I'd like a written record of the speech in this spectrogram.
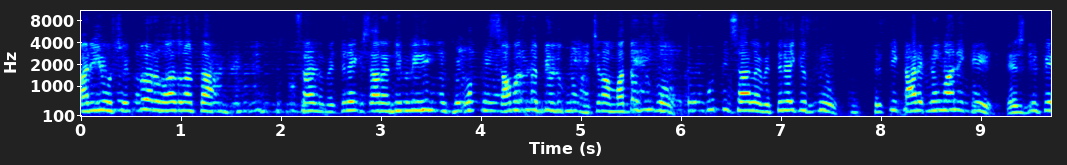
మరియు సెక్యులర్ వాదులంతా వ్యతిరేకిస్తారని చెప్పి సవరణ బిల్లుకు ఇచ్చిన మద్దతుకు పూర్తిసారి స్థాయిలో వ్యతిరేకిస్తూ ప్రతి కార్యక్రమానికి ఎస్డిపి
